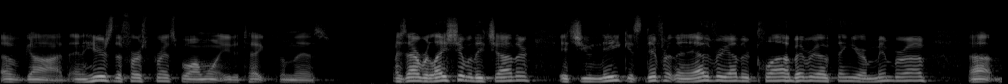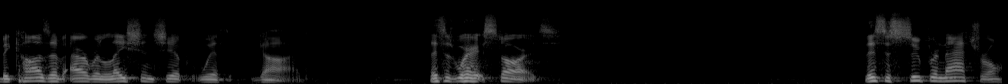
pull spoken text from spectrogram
of God. And here's the first principle I want you to take from this. Is our relationship with each other, it's unique, it's different than every other club, every other thing you're a member of uh, because of our relationship with God. This is where it starts. This is supernatural.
